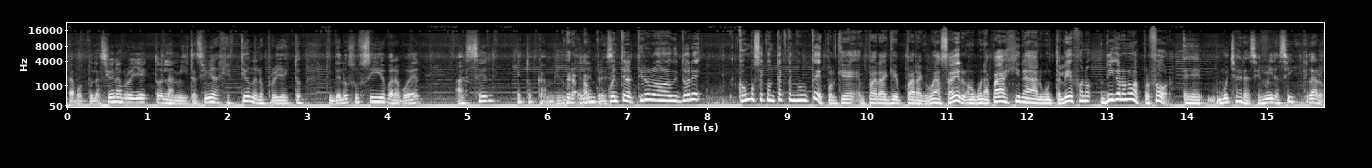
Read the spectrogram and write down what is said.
la postulación a proyectos, la administración y la gestión de los proyectos, de los subsidios para poder hacer estos cambios Pero, en la empresa. Cuenten al tiro a los auditores cómo se contactan con ustedes, porque para que para que puedan saber alguna página, algún teléfono, díganlo nomás, por favor. Eh, muchas gracias. Mira, sí, claro.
